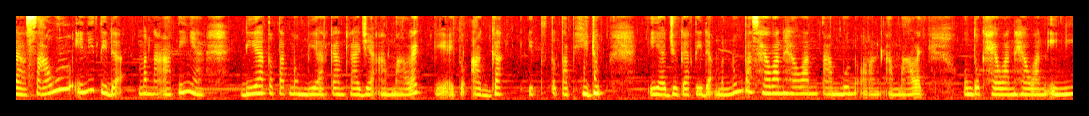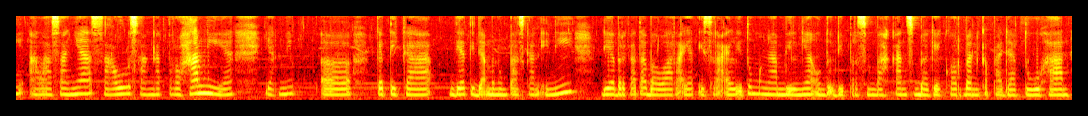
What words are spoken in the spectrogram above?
Nah Saul ini tidak menaatinya, dia tetap membiarkan raja Amalek yaitu Agak itu tetap hidup. Ia juga tidak menumpas hewan-hewan tambun orang Amalek. Untuk hewan-hewan ini alasannya Saul sangat rohani ya, yakni uh, ketika dia tidak menumpaskan ini, dia berkata bahwa rakyat Israel itu mengambilnya untuk dipersembahkan sebagai korban kepada Tuhan.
